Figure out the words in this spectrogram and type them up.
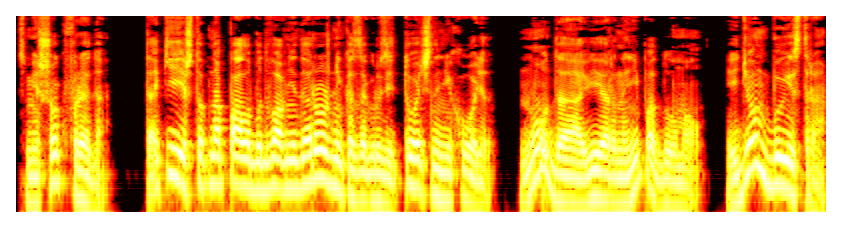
Смешок Фреда. Такие, чтоб на палубу два внедорожника загрузить, точно не ходят. Ну да, верно, не подумал. Идем быстро,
